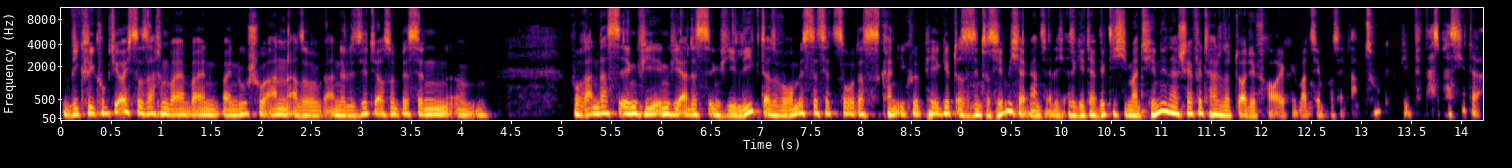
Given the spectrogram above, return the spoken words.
wie, wie guckt ihr euch so Sachen bei, bei, bei Nushu an? Also analysiert ihr auch so ein bisschen, ähm, woran das irgendwie, irgendwie alles irgendwie liegt? Also warum ist das jetzt so, dass es kein Equal Pay gibt? Also es interessiert mich ja ganz ehrlich. Also geht da wirklich jemand hin in der Chefetage und sagt, oh, die Frau, ihr kriegt mal zehn Prozent Abzug? Wie, was passiert da?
